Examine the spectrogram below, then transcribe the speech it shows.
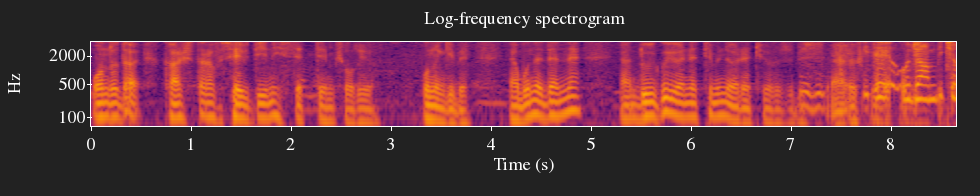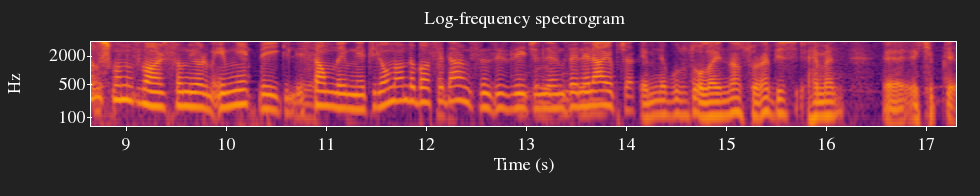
Onda da karşı tarafı sevdiğini hissettirmiş oluyor. Bunun gibi. Yani bu nedenle yani duygu yönetimini öğretiyoruz biz. Yani öfke- Bir de hocam bir çalışmanız var sanıyorum emniyetle ilgili İstanbul Emniyeti ile ondan da bahseder misiniz izleyicilerimize neler yapacaksınız? Emine Bulut olayından sonra biz hemen e, ekiple e,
